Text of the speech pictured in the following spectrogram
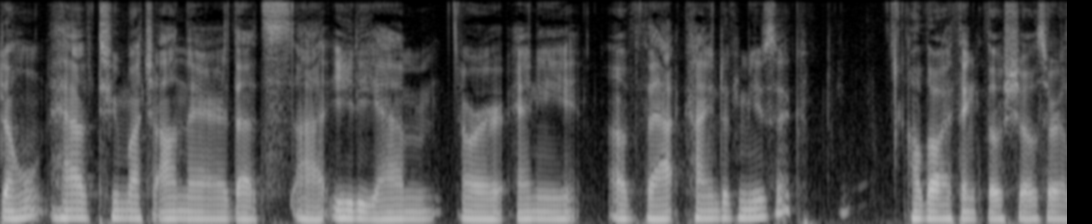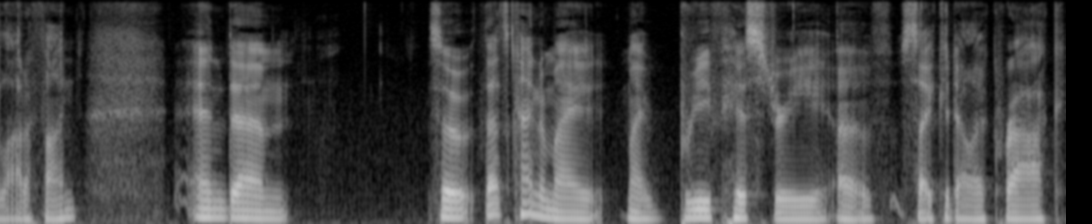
don't have too much on there that's uh, EDM or any of that kind of music. Although I think those shows are a lot of fun. And um, so that's kind of my my brief history of psychedelic rock.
